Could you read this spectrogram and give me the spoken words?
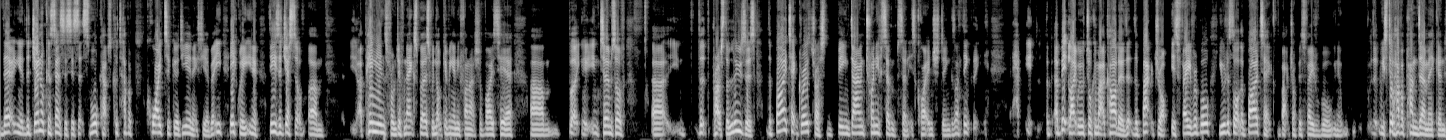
There, you know, the general consensus is that small caps could have a quite a good year next year, but e- equally, you know, these are just sort of um, opinions from different experts. We're not giving any financial advice here, um, but in terms of uh, the, perhaps the losers, the biotech growth trust being down twenty seven percent is quite interesting because I think that. A, bit like we were talking about Ocado, that the backdrop is favourable. You would have thought the biotech the backdrop is favourable. You know, we still have a pandemic, and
